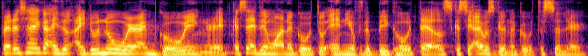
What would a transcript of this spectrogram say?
Pero sabi ko, I don't, I don't know where I'm going, right? Kasi I didn't want to go to any of the big hotels kasi I was gonna go to Soler.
